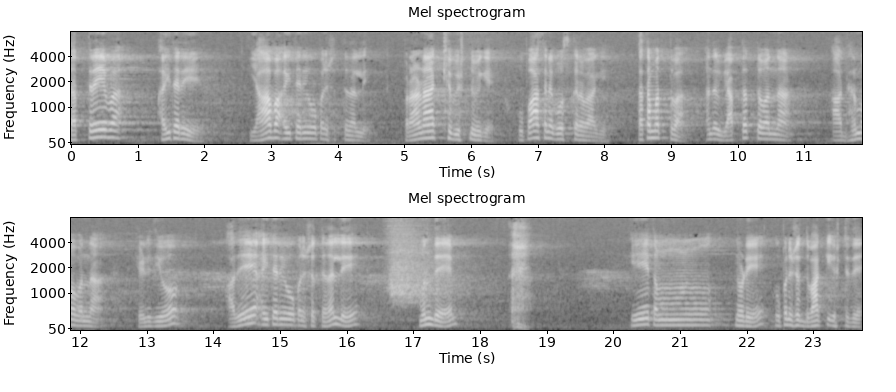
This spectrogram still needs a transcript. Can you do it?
ತತ್ರೇವ ಐತರಿ, ಯಾವ ಐತರಿಯೋಪನಿಷತ್ತಿನಲ್ಲಿ ಪ್ರಾಣಾಖ್ಯ ವಿಷ್ಣುವಿಗೆ ಉಪಾಸನೆಗೋಸ್ಕರವಾಗಿ ತಥಮತ್ವ, ಅಂದರೆ ವ್ಯಾಪ್ತತ್ವವನ್ನು, ಆ ಧರ್ಮವನ್ನು ಹೇಳಿದೆಯೋ, ಅದೇ ಐತರಿಯೋಪನಿಷತ್ತಿನಲ್ಲಿ ಮುಂದೆ ಏತಂ ನೋಡಿ ಉಪನಿಷದ್ ವಾಕ್ಯ ಇಷ್ಟಿದೆ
